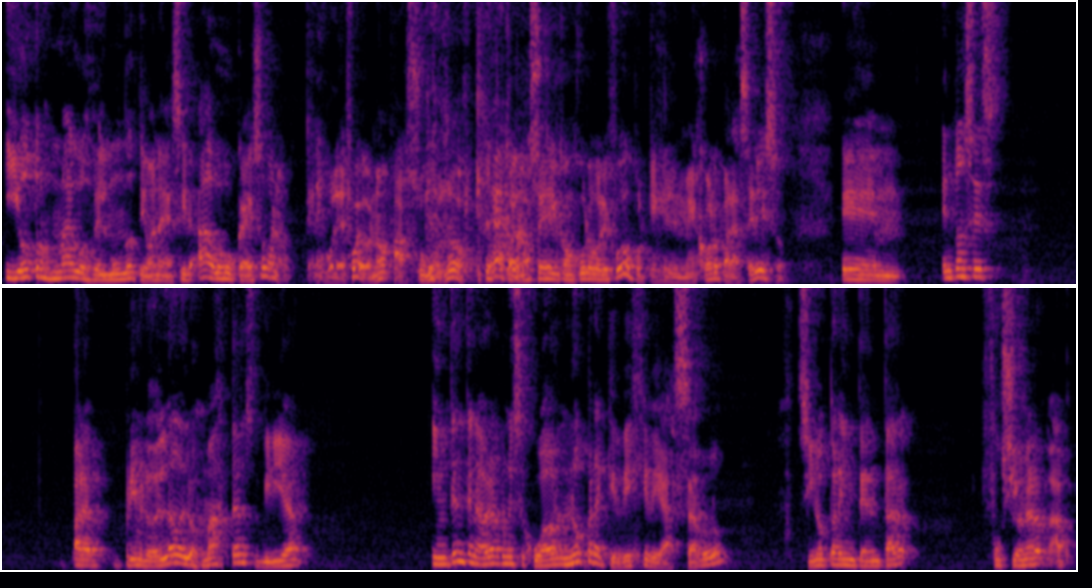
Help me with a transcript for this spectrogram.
Y otros magos del mundo te van a decir, ah, vos buscas eso, bueno, tenés bola de fuego, ¿no? Asumo yo. Claro. Conoces el conjuro bola de fuego porque es el mejor para hacer eso. Eh, entonces, para, primero, del lado de los masters, diría, intenten hablar con ese jugador no para que deje de hacerlo, sino para intentar fusionar, a-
